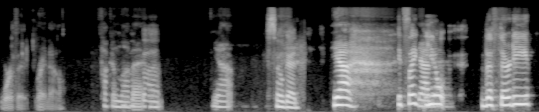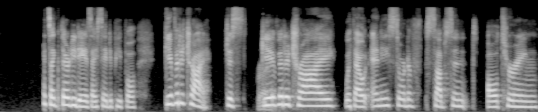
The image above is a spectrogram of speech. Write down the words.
worth it right now. Fucking love it. that. Yeah. So good. Yeah. It's like, Yeah. you know, the 30, it's like 30 days. I say to people, give it a try. Just Right. give it a try without any sort of substance altering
